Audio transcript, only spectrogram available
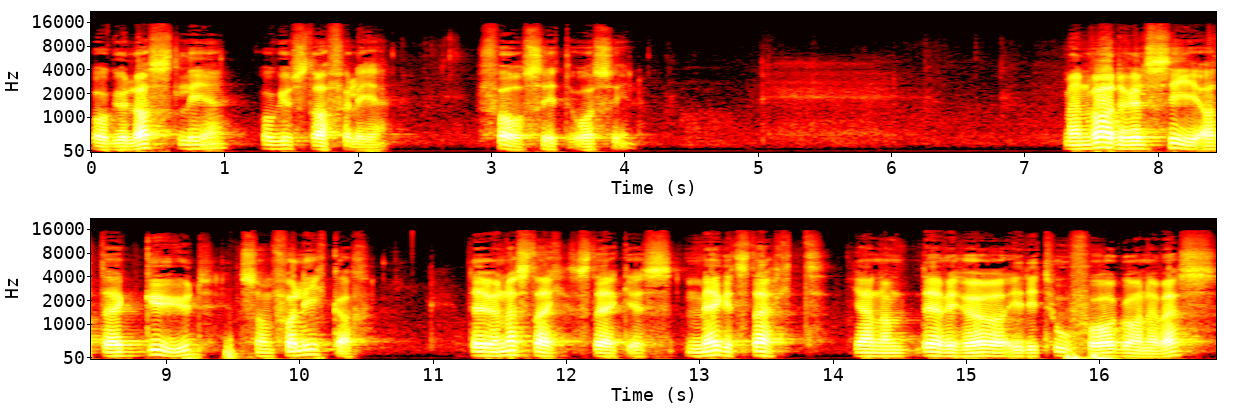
og ulastelige og ustraffelige for sitt åsyn. Men hva det vil si at det er Gud som forliker, det understrekes meget sterkt gjennom det vi hører i de to foregående vers,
